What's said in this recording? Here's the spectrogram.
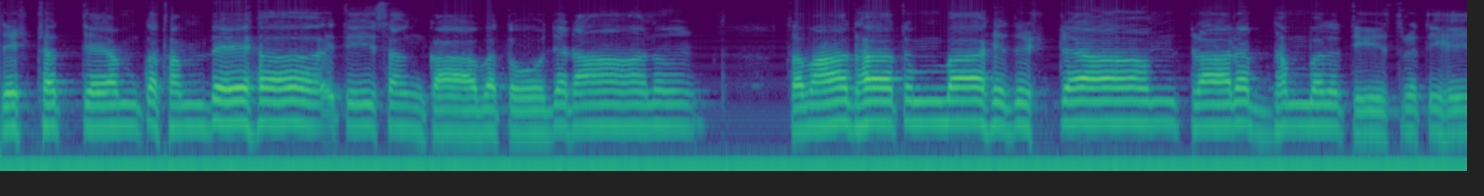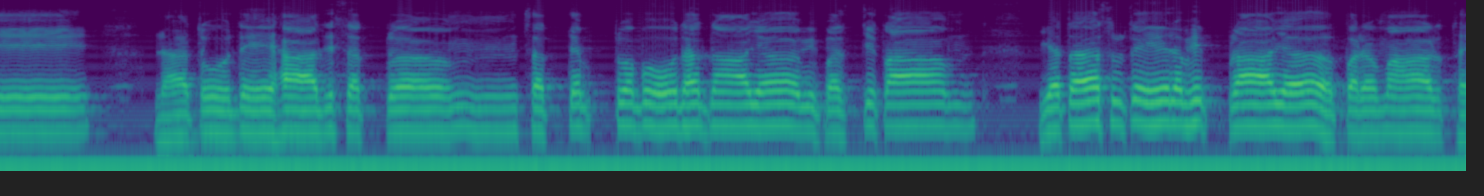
तिष्ठत्ययं कथम देह इति शङ्कावतो जनान्। समाधातुं बाह्यदृष्ट्यां प्रारब्धं वदति श्रुतिः। न तो देहादिसत्त्वं सत्यत्वबोधनाय विपश्चितां यत श्रुतेरभिप्राय परमार्थैकगोचरः।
